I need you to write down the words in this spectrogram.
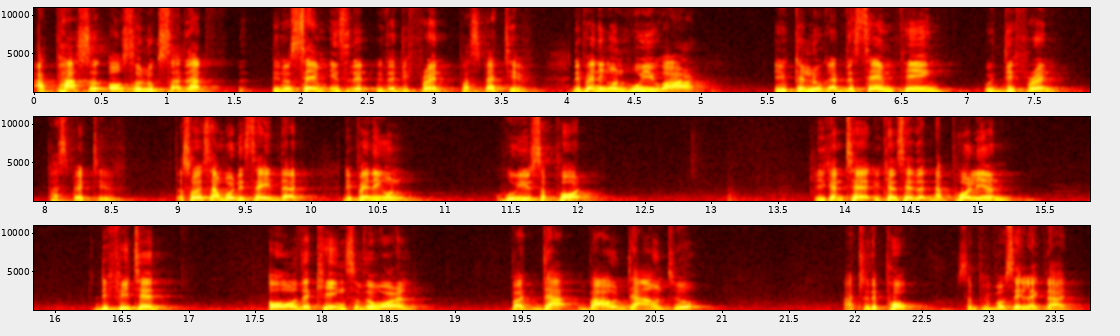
A pastor also looks at that you know, same incident with a different perspective. Depending on who you are, you can look at the same thing with different perspective. That's why somebody said that depending on who you support, you can, tell, you can say that Napoleon defeated all the kings of the world, but da bowed down to, uh, to the Pope. Some people say like that.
